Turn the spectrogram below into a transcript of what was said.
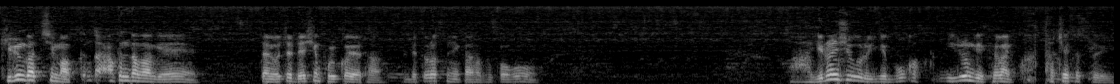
기름같이 막 끈덕끈덕하게 그다음에 어차피 내시경 볼 거예요 다 근데 뚫었으니까 다 볼 거고 아 이런 식으로 이게 뭐가 이런 게 배가 확 닫혀 있었어요 이게.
